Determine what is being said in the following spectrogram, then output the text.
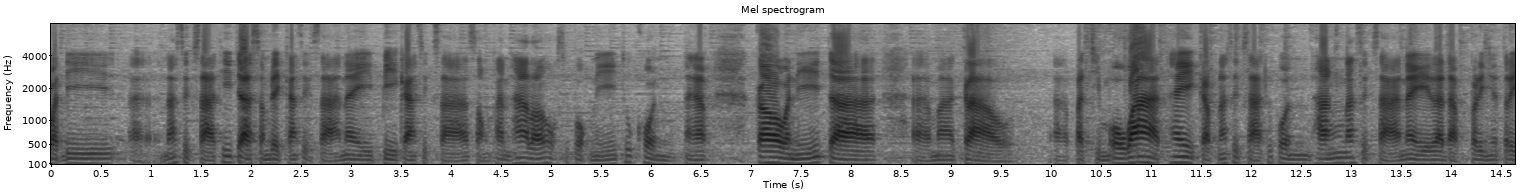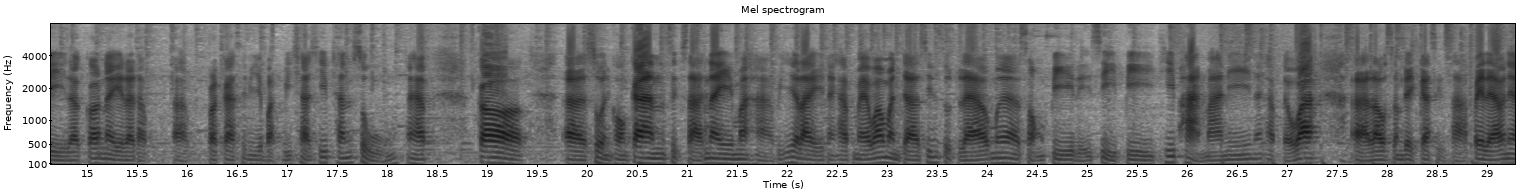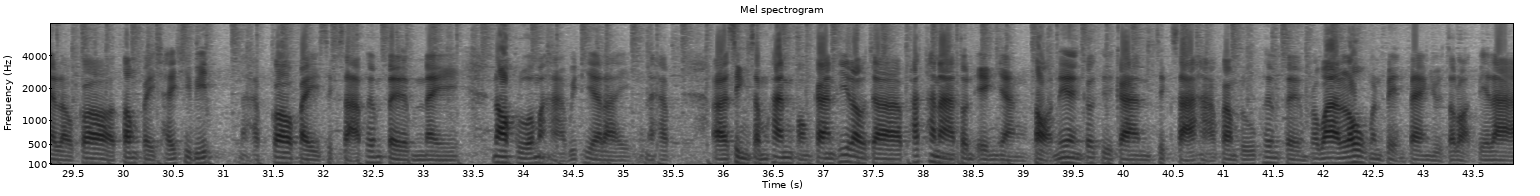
วัสดีนักศึกษาที่จะสำเร็จการศึกษาในปีการศึกษา 2566 นี้ทุกคนนะครับ ก็วันนี้จะมากล่าว ปัดฉิมโอวาทให้กับนักศึกษาทุกคนทั้งนักศึกษาในระดับปริญญาตรี แล้วก็ในระดับประกาศนียบัตรวิชาชีพชั้นสูงนะครับ ก็ส่วนของการศึกษาในมหาวิทยาลัยนะครับ แม้ว่ามันจะสิ้นสุดแล้วเมื่อ 2 ปีหรือ 4 ปีที่ผ่านมานี้นะครับ แต่ว่าเราสำเร็จการศึกษาไปแล้วเนี่ยเราก็ต้องไปใช้ชีวิตนะครับ ก็ไปศึกษาเพิ่มเติมในนอกรั้วมหาวิทยาลัยนะครับ สิ่งสำคัญของการที่เราจะพัฒนาตนเองอย่างต่อเนื่องก็คือการศึกษาหาความรู้เพิ่มเติม เพราะว่าโลกมันเปลี่ยนแปลงอยู่ตลอดเวลา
